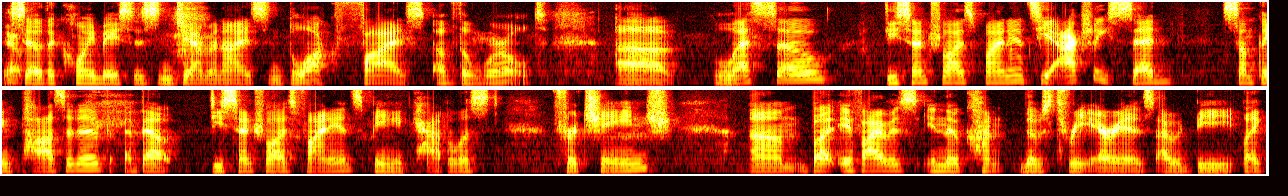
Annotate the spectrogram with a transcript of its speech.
Yep. So the Coinbases and Geminis and BlockFi's of the world. Uh, less so decentralized finance. He actually said something positive about decentralized finance being a catalyst for change. Um, but if I was in the con- those three areas, I would be like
